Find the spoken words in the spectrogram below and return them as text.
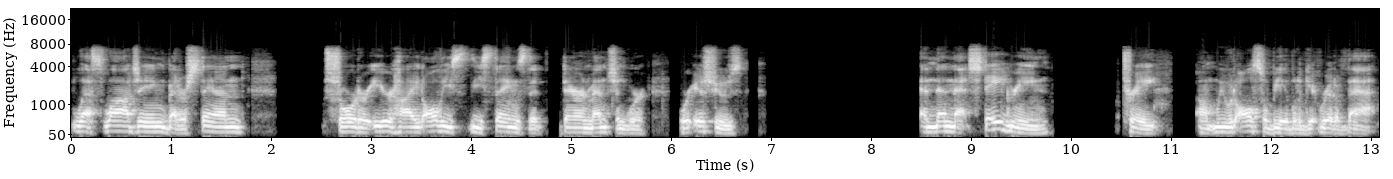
less lodging, better stand, shorter ear height, all these these things that Darren mentioned were were issues. And then that stay green trait, um, we would also be able to get rid of that.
